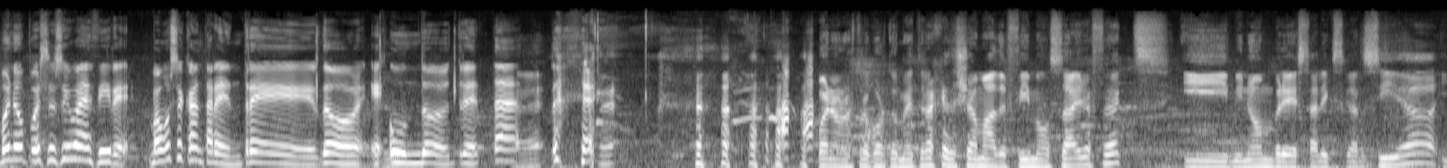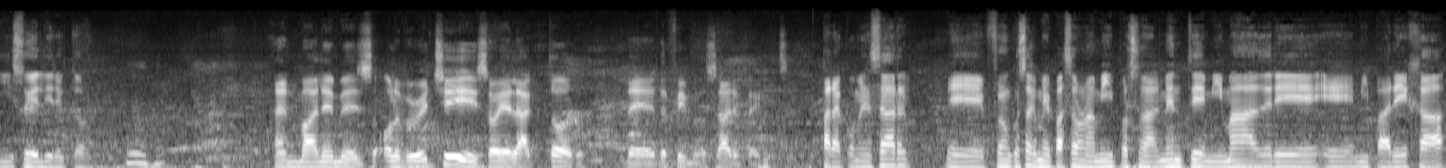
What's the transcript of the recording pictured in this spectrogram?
bueno, pues eso iba a decir. Eh, vamos a cantar en 3, 2, 1, 2, 3, bueno, nuestro cortometraje se llama The Female Side Effects y mi nombre es Alex García y soy el director. And my name is Oliver Ritchie y soy el actor de The Female Side Effects. Para comenzar, eh, fueron cosas que me pasaron a mí personalmente. Mi madre, eh, mi pareja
